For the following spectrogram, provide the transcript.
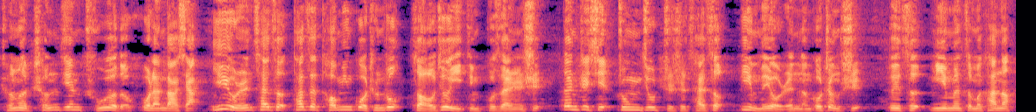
成了惩奸除恶的霍兰大侠，也有人猜测他在逃命过程中早就已经不在人世，但这些终究只是猜测，并没有人能够证实。对此，你们怎么看呢？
